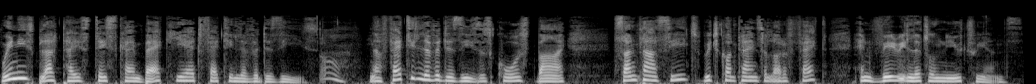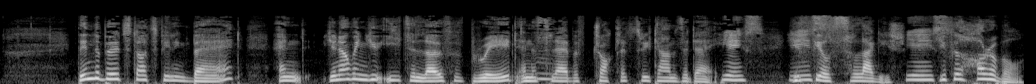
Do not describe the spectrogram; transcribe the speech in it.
When his blood taste test came back, he had fatty liver disease. Oh. Now fatty liver disease is caused by sunflower seeds, which contains a lot of fat and very little nutrients. Then the bird starts feeling bad, and you know when you eat a loaf of bread and a mm. slab of chocolate three times a day? Yes. You yes. feel sluggish. Yes. You feel horrible.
